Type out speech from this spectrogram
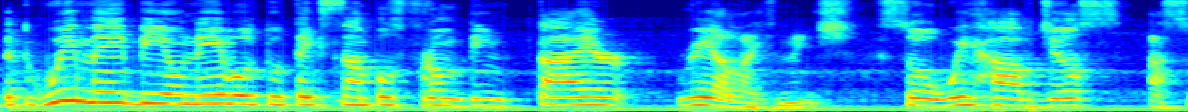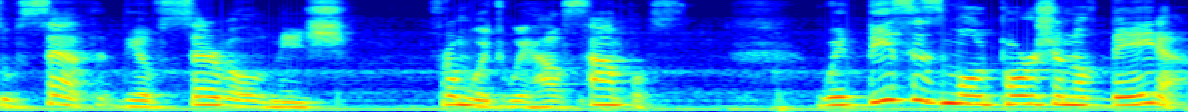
But we may be unable to take samples from the entire realized niche. So we have just a subset, the observable niche, from which we have samples. With this small portion of data,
